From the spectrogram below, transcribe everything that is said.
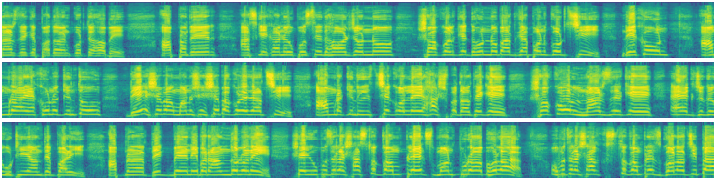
নার্সদেরকে পদায়ন করতে হবে। আপনাদের আজকে এখানে উপস্থিত হওয়ার জন্য সকলকে ধন্যবাদ জ্ঞাপন করছি। দেখুন, আমরা এখনও কিন্তু দেশ এবং মানুষের সেবা করে যাচ্ছি। আমরা কিন্তু ইচ্ছে করলে হাসপাতাল থেকে সকল নার্সদেরকে একযোগে উঠিয়ে আনতে পারি। আপনারা দেখবেন এবার আন্দোলনে সেই উপজেলা স্বাস্থ্য কমপ্লেক্স, মনপুরা, ভোলা, উপজেলা স্বাস্থ্য কমপ্লেক্স, গলাচিপা,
